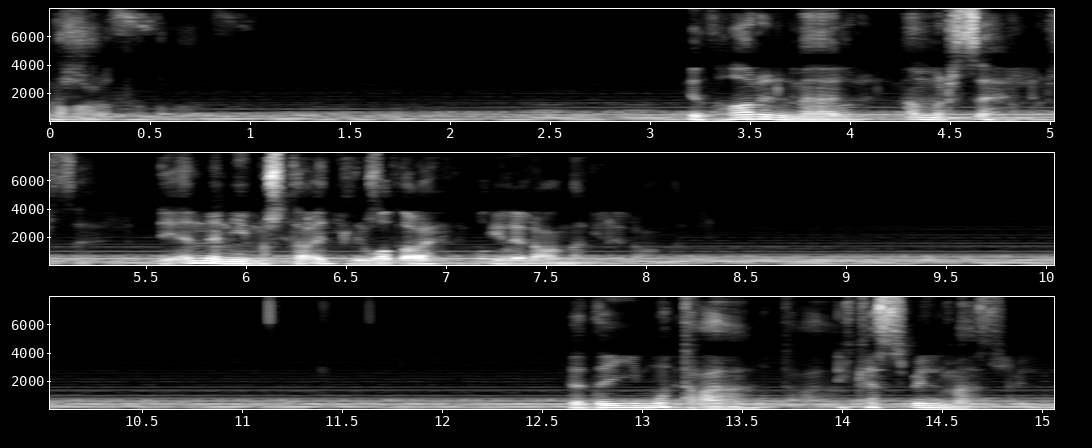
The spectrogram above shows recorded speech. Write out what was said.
أضعاف. إظهار المال أمر سهل لأنني مستعد لوضعه إلى العمل. لدي متعة لكسب المال.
